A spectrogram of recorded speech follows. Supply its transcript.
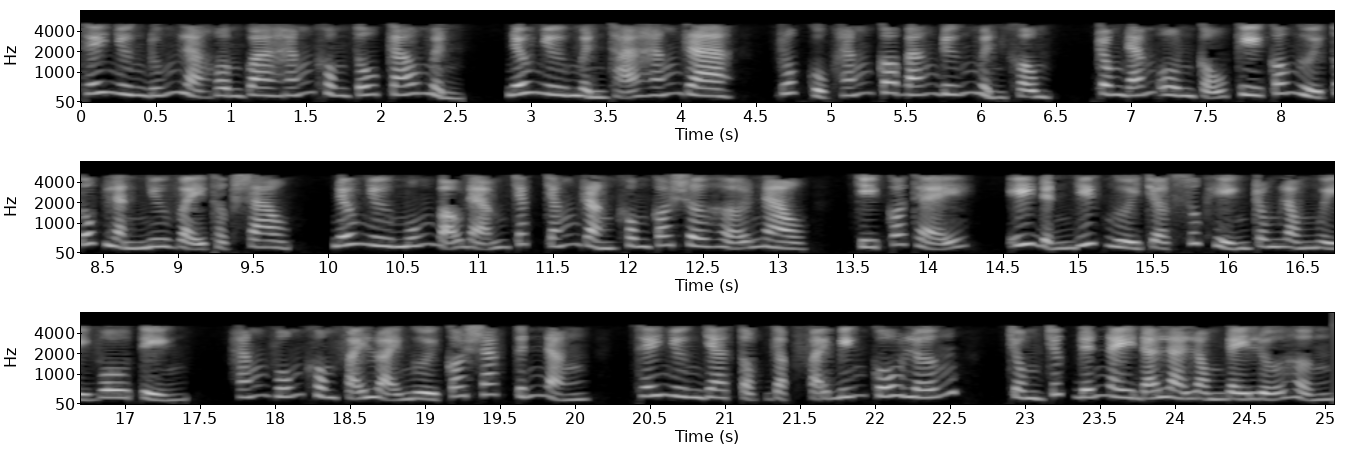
thế nhưng đúng là hôm qua hắn không tố cáo mình, nếu như mình thả hắn ra, rốt cuộc hắn có bán đứng mình không, trong đám ôn cẩu kia có người tốt lành như vậy thật sao, nếu như muốn bảo đảm chắc chắn rằng không có sơ hở nào, chỉ có thể, ý định giết người chợt xuất hiện trong lòng ngụy vô tiện, hắn vốn không phải loại người có sát tính nặng, thế nhưng gia tộc gặp phải biến cố lớn, chồng chất đến nay đã là lòng đầy lửa hận,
